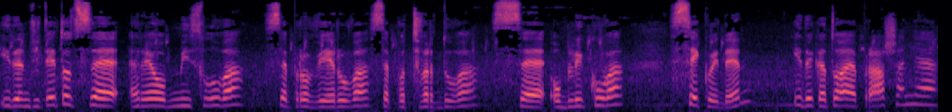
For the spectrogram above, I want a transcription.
идентитетот се реобмислува, се проверува, се потврдува, се обликува секој ден и дека тоа е прашање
